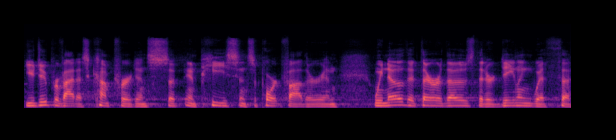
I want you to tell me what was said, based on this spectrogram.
you do provide us comfort and, su- and peace and support, Father. And we know that there are those that are dealing with, uh,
